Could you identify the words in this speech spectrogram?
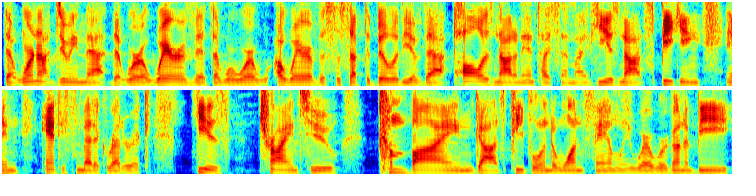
that we're not doing that, that we're aware of it, that we're aware of the susceptibility of that. Paul is not an anti Semite. He is not speaking in anti Semitic rhetoric. He is trying to combine God's people into one family where we're going to be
